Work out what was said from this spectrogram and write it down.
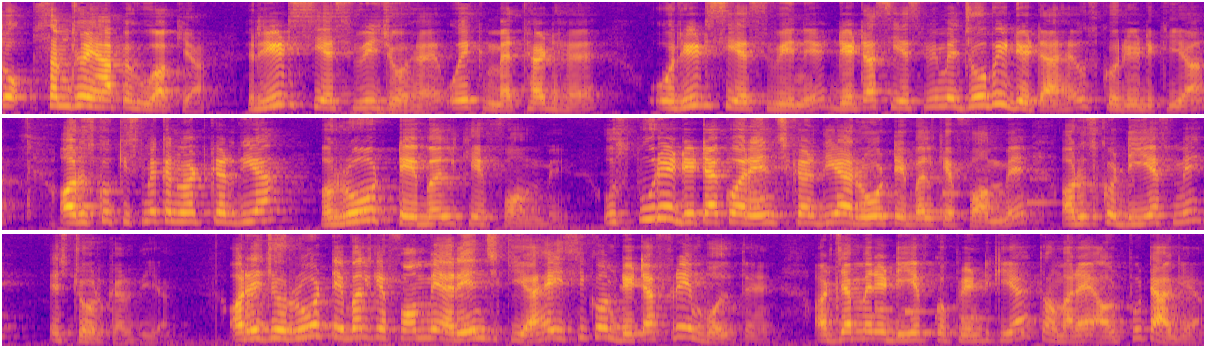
तो समझो यहाँ पे हुआ क्या? रीड सीएसवी जो है, वो एक मेथड है। वो रीड सीएसवी ने डेटा सीएसवी में जो भी डेटा है, उसको रीड किया और उसको किसमें कन्वर्ट कर दिया? रो टेबल के फॉर्म में। उस पूरे डेटा को अरेंज कर दिया रो टेबल के फॉर्म में और उसको डीएफ में स्टोर कर दिया। और ये जो रो टेबल के फॉर्म में अरेंज किया है, इसी को हम डेटा फ्रेम बोलते हैं। और जब मैंने डीएफ को प्रिंट किया तो हमारा आउटपुट आ गया।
